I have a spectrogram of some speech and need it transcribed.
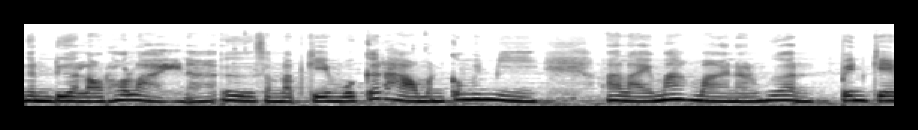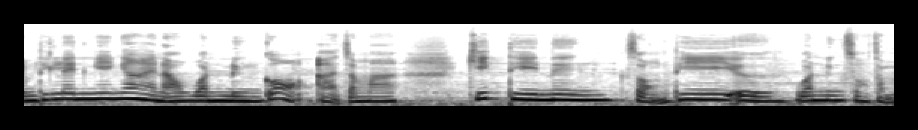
เงินเดือนเราเท่าไหร่นะเออสำหรับเกม Worker Town มันก็ไม่มีอะไรมากมายนะเพื่อน เป็นเกมที่เล่นง่ายๆนะวันหนึ่งก็อาจจะมาคลิกทีหนึ่งสองทีเออวันหนึ่งสองสาม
